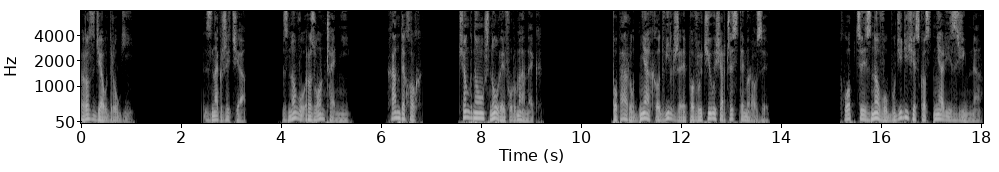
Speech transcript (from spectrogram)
Rozdział drugi. Znak życia. Znowu rozłączeni. Handehoch. Ciągną sznury furmanek. Po paru dniach od wilży powróciły siarczyste mrozy. Chłopcy znowu budzili się skostniali z zimna.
